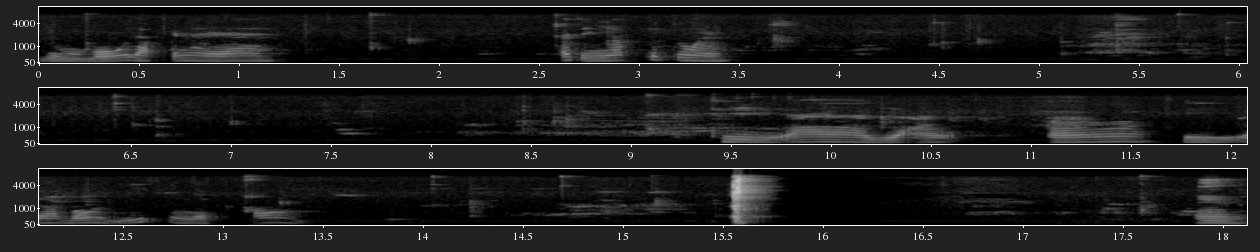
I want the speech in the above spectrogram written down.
Dùng bố đập cái này ra. Cái tự nhóc tích luôn nè thì à dạ ờ thì à, bố biết nhật con ừ.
